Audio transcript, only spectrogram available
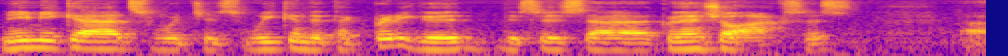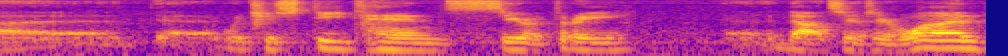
Mimikatz, which is we can detect pretty good. This is uh, credential access, uh, uh which is T1003.001.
